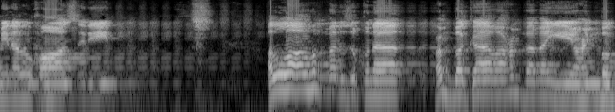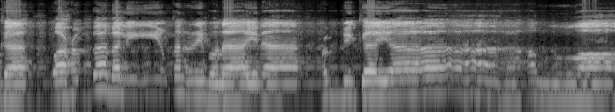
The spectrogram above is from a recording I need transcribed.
من الخاسرين. اللهم ارزقنا حبك وحب من يحبك وحب من يقربنا إلى حبك يا الله.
